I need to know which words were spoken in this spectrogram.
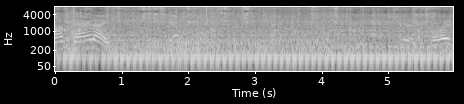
not paradise. Yep. Going,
